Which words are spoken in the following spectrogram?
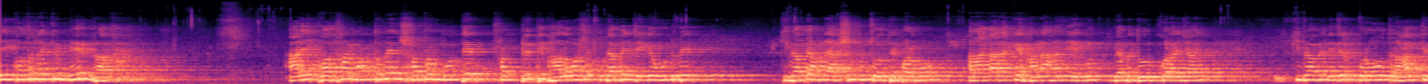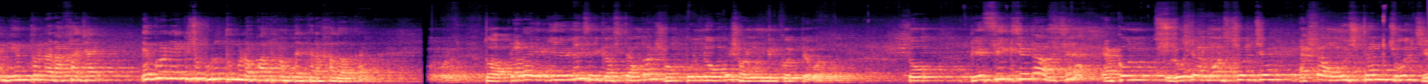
এই কথাটাকে মেন রাখা। আর এই কথার মাধ্যমে সবার মধ্যে সম্প্রীতি, ভালোবাসা কীভাবে জেগে উঠবে, কীভাবে আমরা একসঙ্গে চলতে পারব, রাগারাগে, হানাহানি এগুলো কীভাবে দূর করা যায়, কীভাবে নিজের ক্রোধ, রাগকে নিয়ন্ত্রণে রাখা যায়, এগুলো নিয়ে কিছু গুরুত্বপূর্ণ কথা আমাদেরকে রাখা দরকার। তো আপনারা এগিয়ে এলে সেই কাজটা আমরা সম্পূর্ণভাবে সর্বাঙ্গীন করতে পারব। তো বেসিক যেটা আছে, এখন রোজার মাস চলছে, একটা অনুষ্ঠান চলছে,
